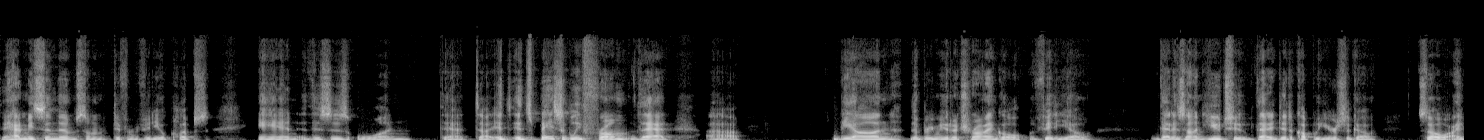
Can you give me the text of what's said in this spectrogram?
They had me send them some different video clips, and this is one that uh, it, it's basically from that uh, Beyond the Bermuda Triangle video that is on YouTube that I did a couple years ago. So I,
